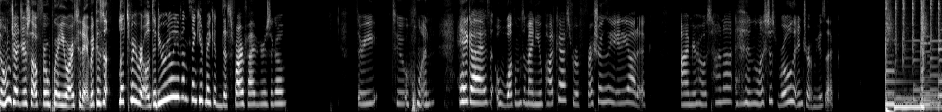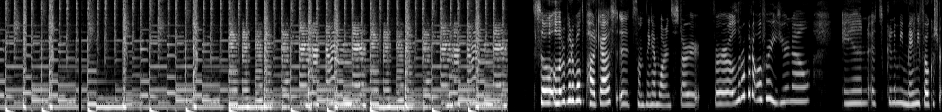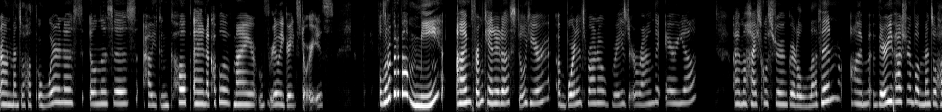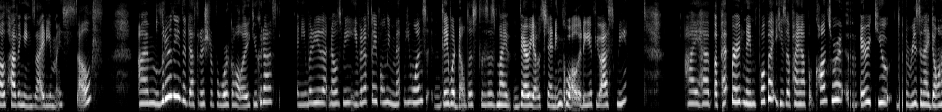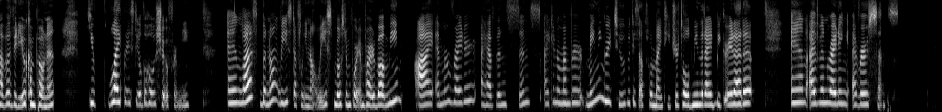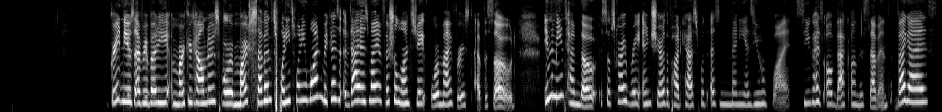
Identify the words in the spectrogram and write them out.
don't judge yourself for where you are today because uh, let's be real, did you really even think you'd make it this far five years ago? Three, two, one. Hey guys, welcome to my new podcast, Refreshingly Idiotic. I'm your host, Hannah, and let's just roll the intro music. So, a little bit about the podcast. It's something I've wanted to start for a little bit over a year now, and it's going to be mainly focused around mental health awareness, illnesses, how you can cope, and a couple of my really great stories. A little bit about me. I'm from Canada, still here, born in Toronto, raised around the area. I'm a high school student, grade 11. I'm very passionate about mental health, having anxiety myself. I'm literally the definition of a workaholic. You could ask anybody that knows me, even if they've only met me once, they would notice this is my very outstanding quality, if you ask me. I have a pet bird named Poppet. He's a pineapple conure. Very cute. The reason I don't have a video component. You likely steal the whole show from me. And last but not least, definitely not least, most important part about me, I am a writer. I have been since I can remember, mainly grade two, because that's when my teacher told me that I'd be great at it. And I've been writing ever since. Great news, everybody! Mark your calendars for March 7th, 2021, because that is my official launch date for my first episode. In the meantime, though, subscribe, rate, and share the podcast with as many as you want. See you guys all back on the 7th. Bye, guys!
